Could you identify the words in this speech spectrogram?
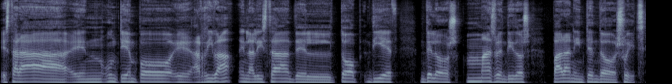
estará en un tiempo eh, arriba en la lista del top 10 de los más vendidos para Nintendo Switch.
